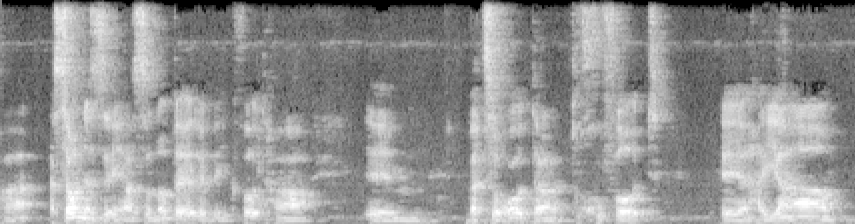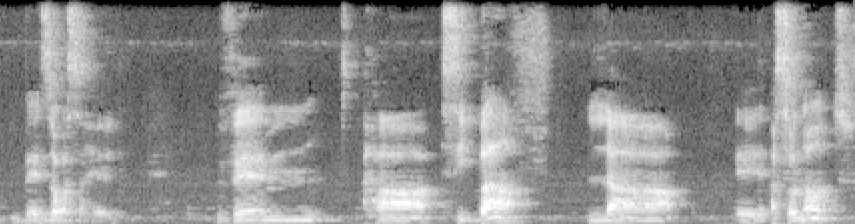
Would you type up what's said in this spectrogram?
האסון הזה, האסונות האלה בעקבות הבצורות התכופות היה באזור הסהל. והסיבה לאסונות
